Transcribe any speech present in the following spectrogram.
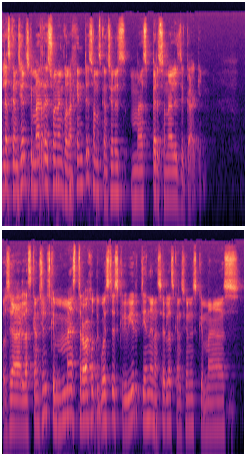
las canciones que más resuenan con la gente son las canciones más personales de cada quien. O sea, las canciones que más trabajo te cuesta escribir tienden a ser las canciones que más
